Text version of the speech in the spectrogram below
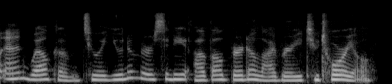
and welcome to a University of Alberta Library tutorial.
